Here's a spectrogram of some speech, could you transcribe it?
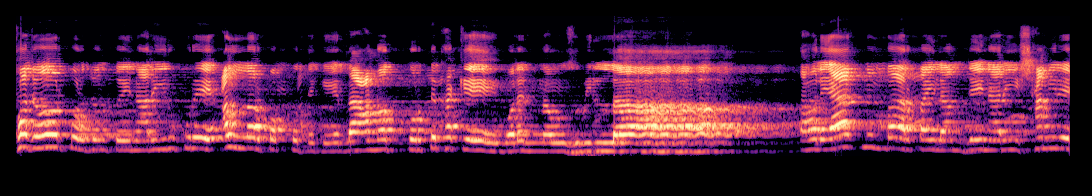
ফজর পর্যন্ত এই নারীর উপরে আল্লাহর পক্ষ থেকে লানত করতে থাকে। বলেন, নাউজুবিল্লাহ। তাহলে এক নম্বর পাইলাম যে নারী স্বামীরে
